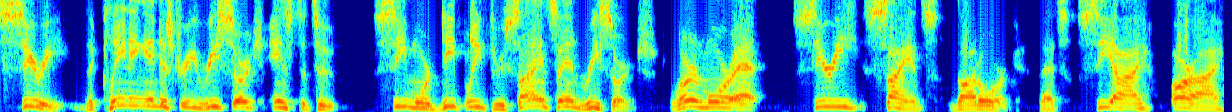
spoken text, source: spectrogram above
CIRI, the Cleaning Industry Research Institute. See more deeply through science and research. Learn more at ciriscience.org. That's C I R I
